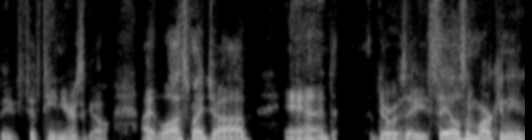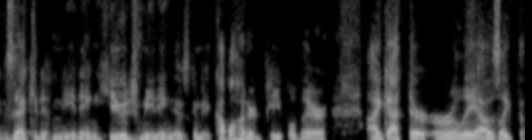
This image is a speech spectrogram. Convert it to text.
maybe 15 years ago. I had lost my job, and there was a sales and marketing executive meeting, huge meeting. There's going to be a couple hundred people there. I got there early. I was like the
